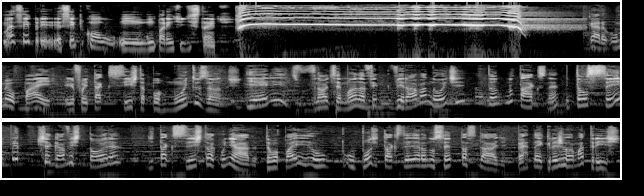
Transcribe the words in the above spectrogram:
Mas sempre é sempre com um, um parente distante. Cara, o meu pai, ele foi taxista por muitos anos. E ele, final de semana, virava a noite andando no táxi, né? Então sempre chegava história de taxista cunhado. Então o pai, o, o ponto de táxi dele era no centro da cidade, perto da igreja da matriz.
